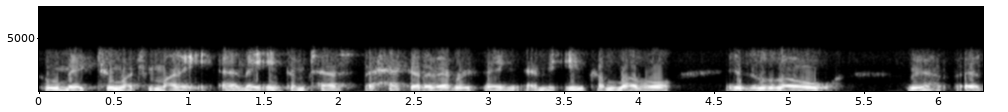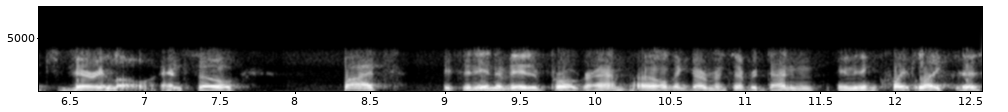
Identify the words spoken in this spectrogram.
who make too much money and they income test the heck out of everything and the income level is low. It's very low, and so, but it's an innovative program. I don't think government's ever done anything quite like this,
